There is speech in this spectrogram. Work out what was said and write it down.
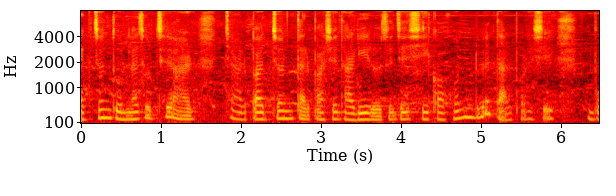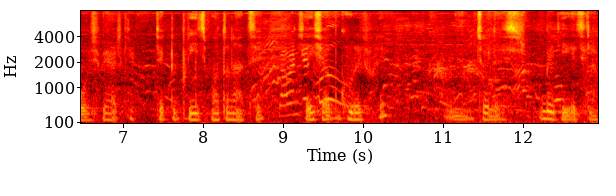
একজন দোলনা চড়ছে আর চার পাঁচজন তার পাশে দাঁড়িয়ে রয়েছে যে সে কখন উঠবে তারপরে সে বসবে আর কি। একটু ব্রিজ মতন আছে সেই সব ঘুরে ঘুরে চলে এস বেরিয়ে গেছিলাম।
